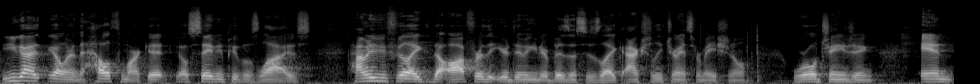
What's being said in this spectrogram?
you guys y'all are in the health market, y'all saving people's lives. How many of you feel like the offer that you're doing in your business is like actually transformational, world changing, and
